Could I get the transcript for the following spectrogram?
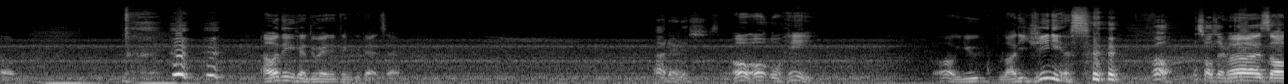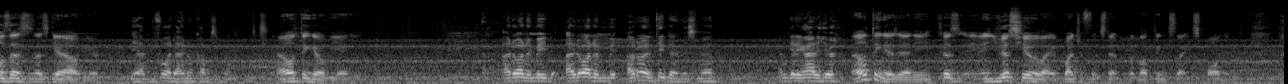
Um. I don't think you can do anything to that, Sam. Ah, there it is. Oh, oh, oh, hey. Oh, you bloody genius. Well, that solves everything. uh, so let's let's get out of here. yeah, before Dino comes in. I don't think there'll be any. I don't want to make. I don't want to. I don't want to take that risk, man. I'm getting out of here. I don't think there's any, cause you just hear like a bunch of footsteps, but nothing's like spawning.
